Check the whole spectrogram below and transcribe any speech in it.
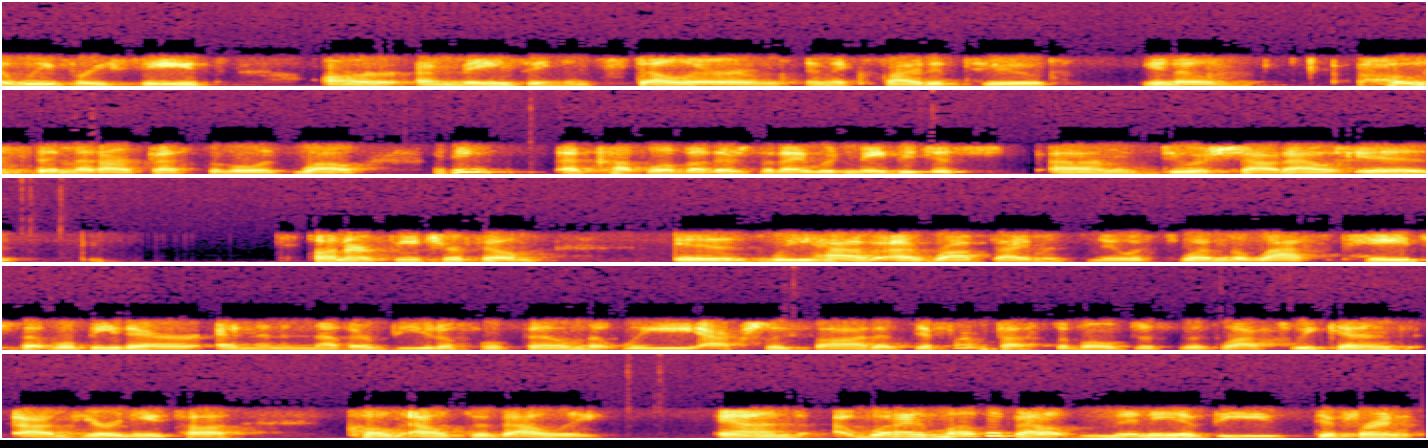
that we've received are amazing and stellar and excited to, you know, host them at our festival as well. I think a couple of others that I would maybe just um, do a shout out is on our feature film is we have Rob Diamond's newest one, The Last Page, that will be there, and then another beautiful film that we actually saw at a different festival just this last weekend um, here in Utah called Alta Valley. And what I love about many of these different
